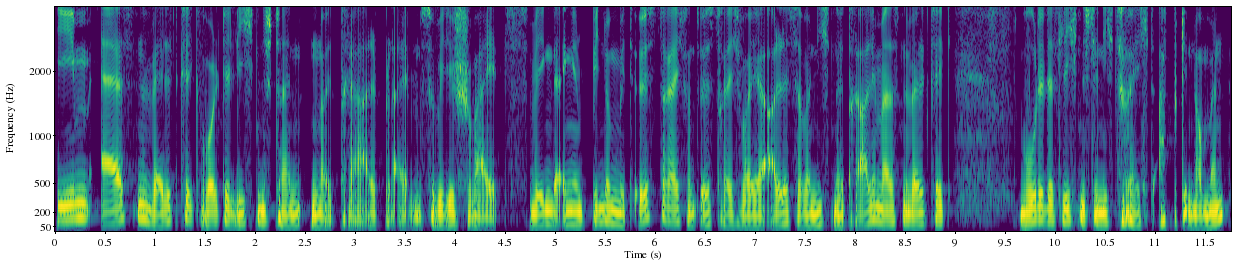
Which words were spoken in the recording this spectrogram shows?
Im Ersten Weltkrieg wollte Liechtenstein neutral bleiben, so wie die Schweiz. Wegen der engen Bindung mit Österreich, und Österreich war ja alles, aber nicht neutral im Ersten Weltkrieg, wurde das Liechtenstein nicht so recht abgenommen.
